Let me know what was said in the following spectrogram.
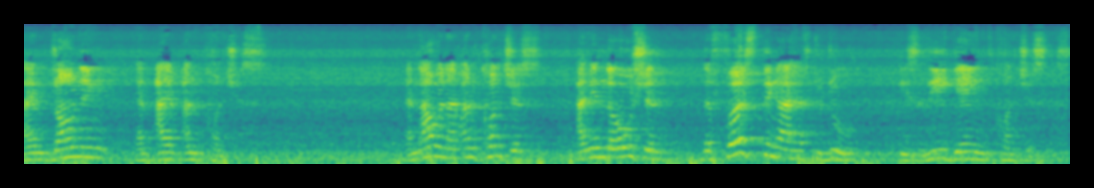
I am drowning and I am unconscious. And now when I'm unconscious, I'm in the ocean, the first thing I have to do is regain consciousness.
